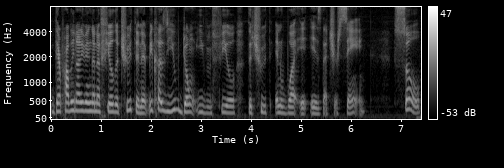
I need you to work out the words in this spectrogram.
they're probably not even going to feel the truth in it because you don't even feel the truth in what it is that you're saying. So,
